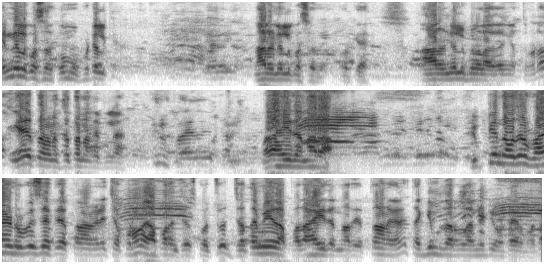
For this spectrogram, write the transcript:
ఎన్ని నెలలకు వస్తుంది కొమ్ము పుట్టెలకి నాలుగు నెలలకు వస్తుంది. ఓకే. నాలుగు నెలలు పిల్లలు అదే చెప్తున్నాడు ఏ తరణ చెప్తాను పదహైదు అన్నారా? Fifteen thousand five hundred rupees అయితే ఇస్తున్నాడని చెప్పడం వ్యాపారం చేసుకోవచ్చు. జత మీద పదహైదు అన్నారు ఇస్తున్నాడు కానీ తగ్గింపు ధరలు అనేవి ఉంటాయి అనమాట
